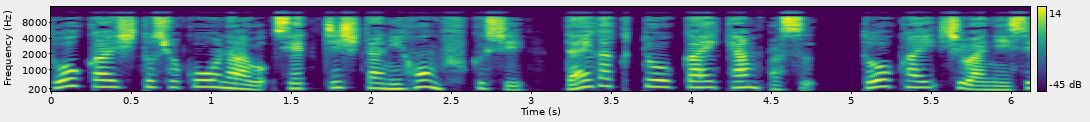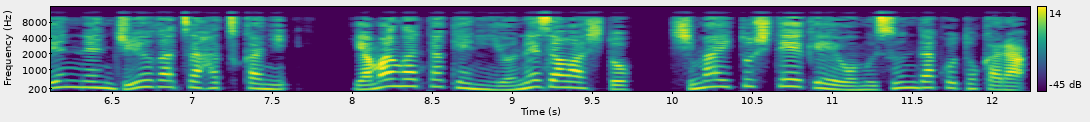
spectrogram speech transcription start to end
東海市図書コーナーを設置した日本福祉大学東海キャンパス。東海市は2000年10月20日に山形県米沢市と姉妹都市提携を結んだことから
